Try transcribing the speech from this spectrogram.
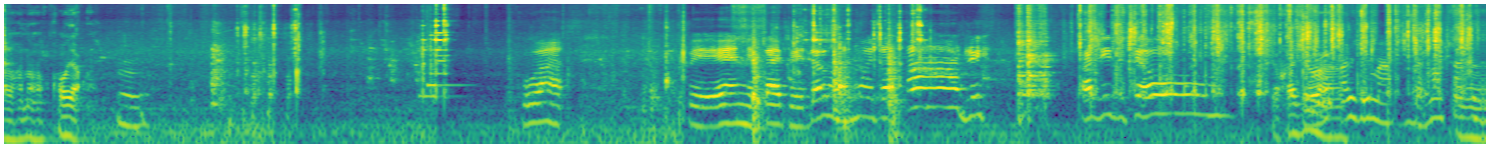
à nó học coi ạ. Ừ. Của về này tại về đó là mua cho à gì à gì thì theo cho cái gì mà cá gì mà đã nó rồi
